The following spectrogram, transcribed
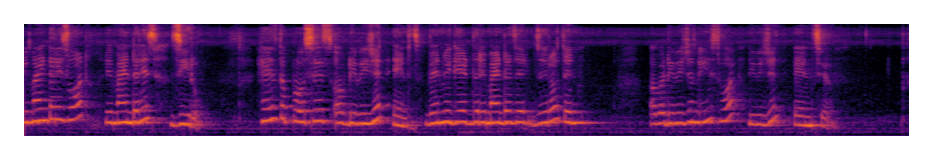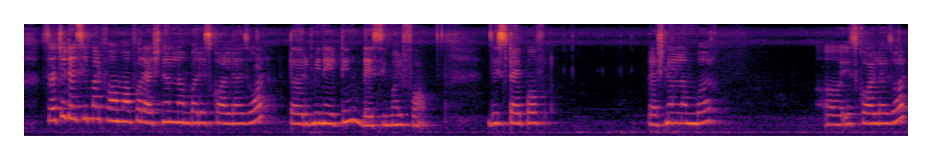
remainder is what? Remainder is 0 hence the process of division ends. When we get the remainder 0 then our division is what? Division ends here. Such a decimal form of a rational number is called as what? Terminating decimal form. This type of rational number uh, is called as what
